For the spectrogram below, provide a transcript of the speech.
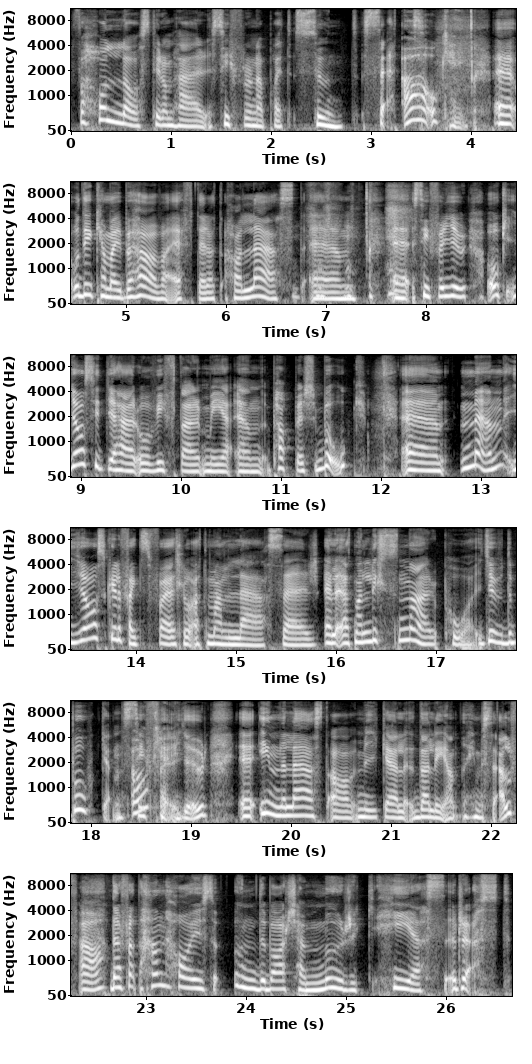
förhålla oss till de här siffrorna på ett sunt sätt. ah, okej. Eh, och Det kan man ju behöva efter att ha läst eh, eh, sifferdjur. Och jag sitter ju här och viftar med en pappersbok. Eh, men jag skulle faktiskt föreslå att man läser, eller att man lyssnar på ljudboken Sifferdjur, eh, inläst av Mikael Dahlén himself. Ja. Därför att han har ju så underbart så här mörk, hes röst.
